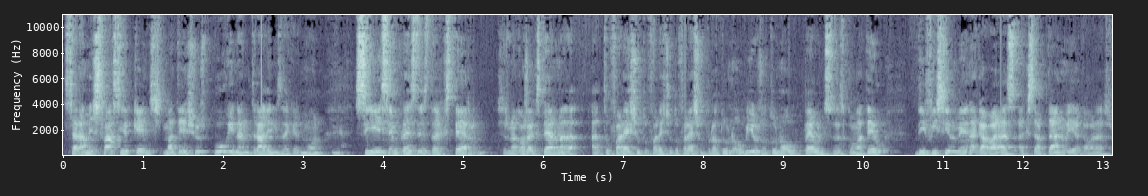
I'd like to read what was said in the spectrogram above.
serà més fàcil que ells mateixos puguin entrar dins d'aquest món. Ja. Si sempre és des d'extern, si és una cosa externa, de, "Ah, t'ofereixo, t'ofereixo, t'ofereixo, però tu no ho vius o tu no ho penses com a teu, difícilment acabaràs acceptant-ho i acabaràs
